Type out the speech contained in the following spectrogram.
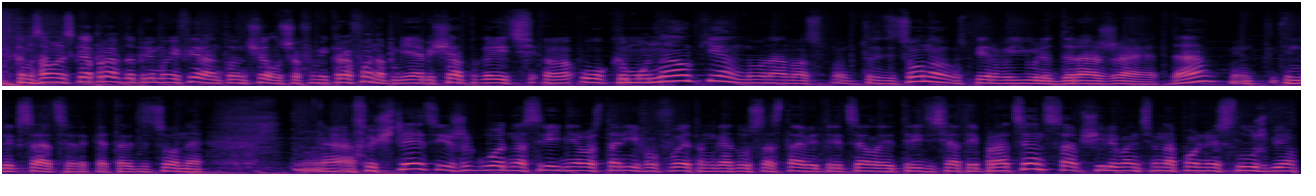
Это «Комсомольская правда», прямой эфир, Антон Челышев у микрофона. Я обещал поговорить э, о коммуналке. Ну, она у нас традиционно с 1 июля дорожает, да? Индексация такая традиционная э, осуществляется ежегодно. Средний рост тарифов в этом году составит 3,3%, сообщили в антимонопольной службе.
